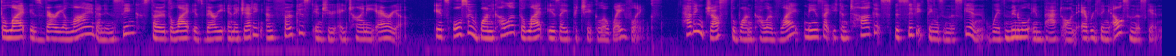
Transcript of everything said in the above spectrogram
The light is very aligned and in sync, so the light is very energetic and focused into a tiny area. It's also one color, the light is a particular wavelength. Having just the one color of light means that you can target specific things in the skin with minimal impact on everything else in the skin.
